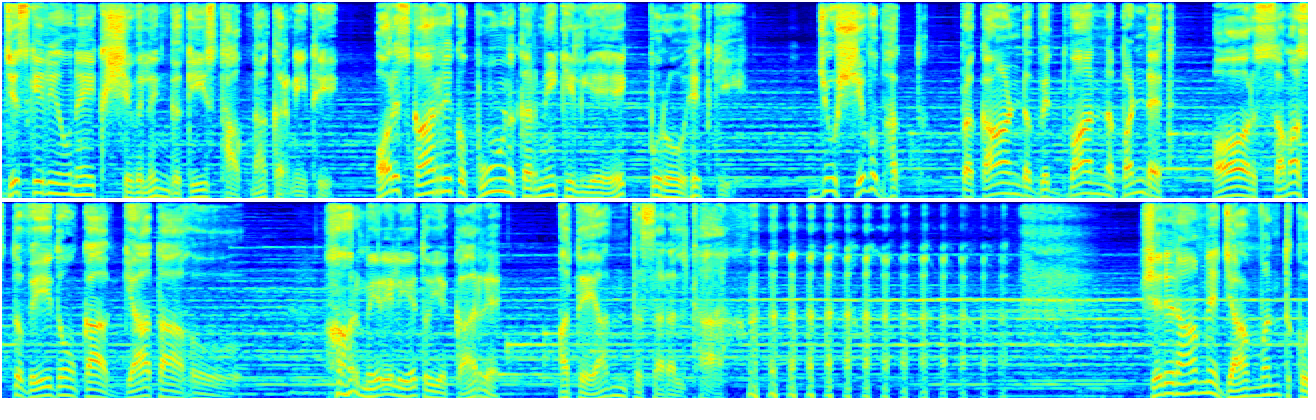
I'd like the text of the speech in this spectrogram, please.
जिसके लिए उन्हें एक शिवलिंग की स्थापना करनी थी और इस कार्य को पूर्ण करने के लिए एक पुरोहित की, जो शिव भक्त, प्रकांड विद्वान पंडित और समस्त वेदों का ज्ञाता हो। और मेरे लिए तो यह कार्य अत्यंत सरल था। श्री राम ने जामवंत को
